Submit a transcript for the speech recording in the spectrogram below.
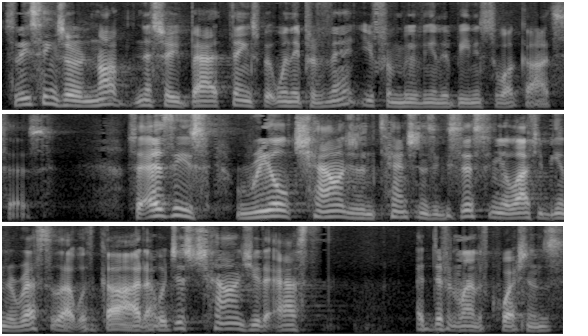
So these things are not necessarily bad things, but when they prevent you from moving in obedience to what God says. So as these real challenges and tensions exist in your life, you begin to wrestle that with God. I would just challenge you to ask a different line of questions,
